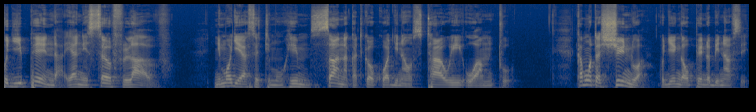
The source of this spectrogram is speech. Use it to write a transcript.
Kujipenda, yani self love, ni moja ya seti muhimu sana katika ukuaji na ustawi wa mtu. Kama utashindwa kujenga upendo binafsi,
